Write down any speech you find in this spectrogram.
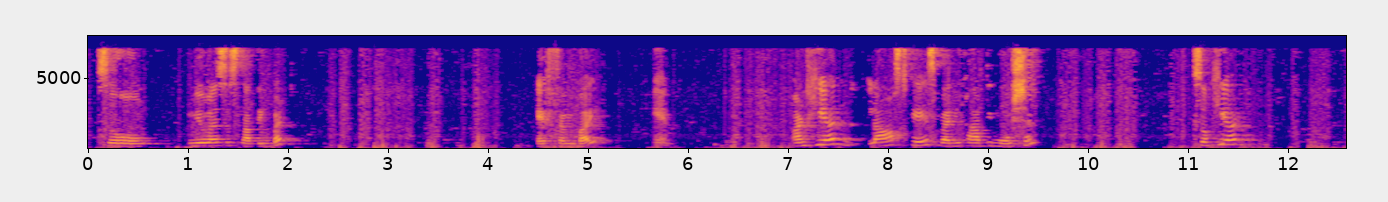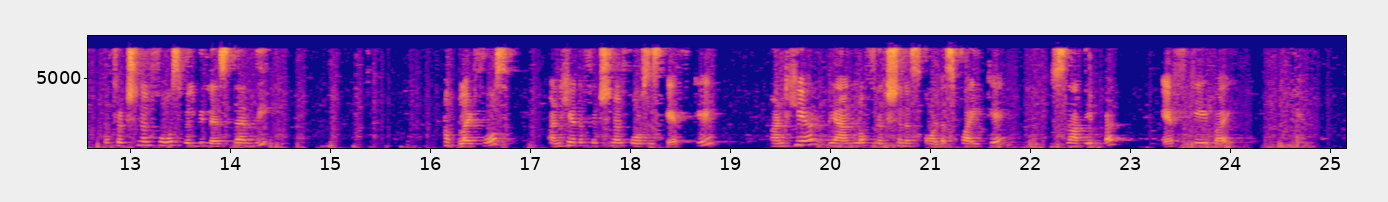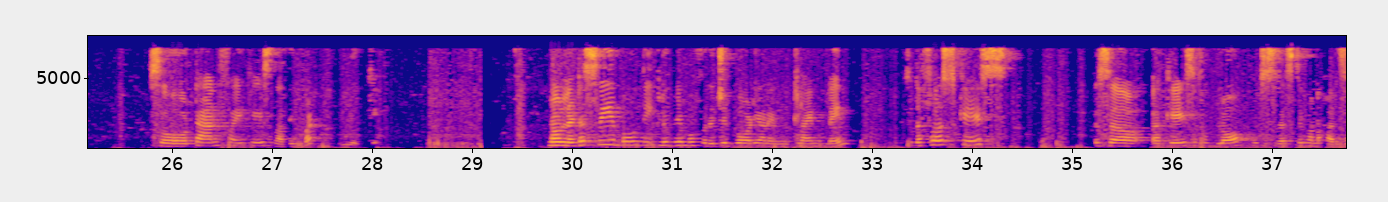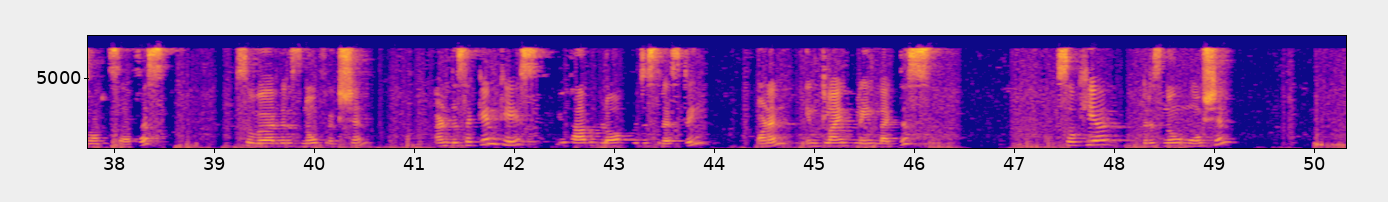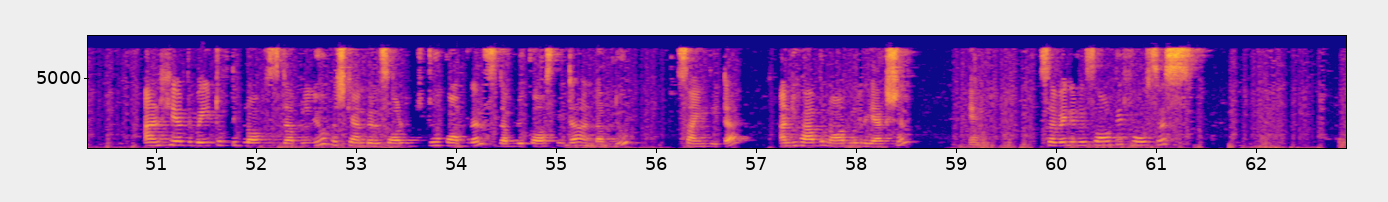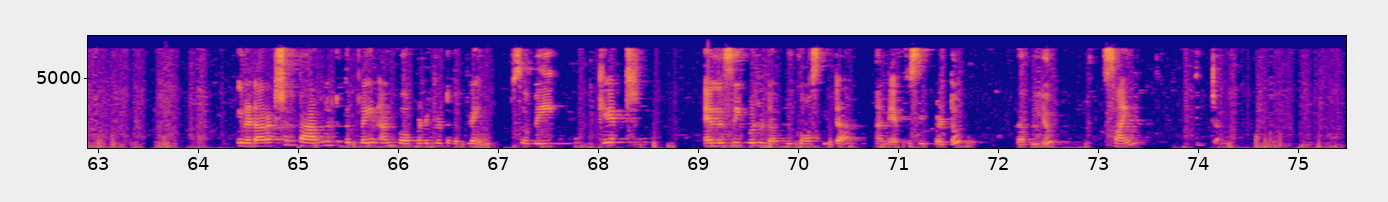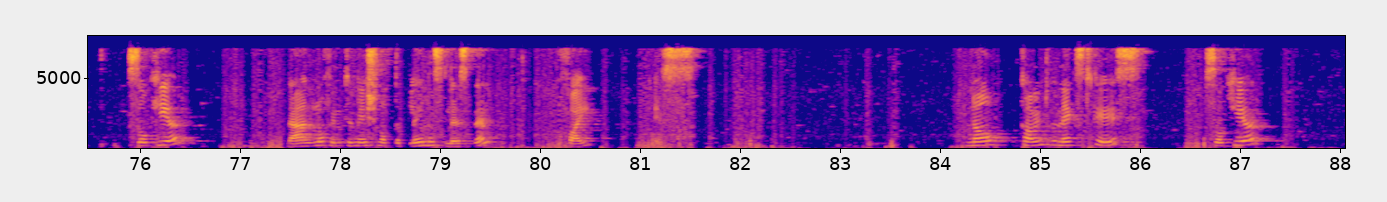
So mu s is nothing but fm by n. And here last case where you have the motion. So here the frictional force will be less than the applied force and here the frictional force is Fk and here the angle of friction is called as phi k. It's nothing but Fk by n. So tan phi k is nothing but mu k. Now let us see about the equilibrium of a rigid body on an inclined plane. The first case is a, a case of a block which is resting on a horizontal surface. So where there is no friction. And the second case, you have a block which is resting on an inclined plane like this. So here there is no motion. And here the weight of the block is W which can be resolved into two components W cos theta and W sin theta. And you have the normal reaction M. So when you resolve the forces in a direction parallel to the plane and perpendicular to the plane. So we get n is equal to w cos theta and f is equal to w sin theta. So here the angle of inclination of the plane is less than phi s. Now coming to the next case. So here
